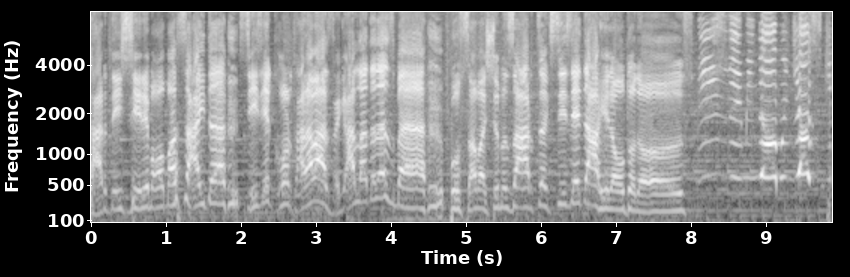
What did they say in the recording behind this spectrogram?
Kardeşlerim olmasaydı sizi kurtaramazdık anladınız mı? Bu savaşımıza artık size dahil oldunuz. Biz de mi ne yapacağız ki?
